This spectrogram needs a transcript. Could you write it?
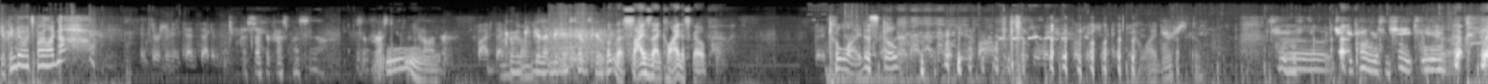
You can do it, Sparlog. No! Insertion in 10 seconds. I sacrificed myself. So for us to get on. Five seconds. ahead that big ass telescope. Look at the size of that kaleidoscope. The diffuser Kaleidoscope. Located a bomb. Make your way to its location and defuse it. Light your scope. Oh, Check your colors and shapes, man. Let's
